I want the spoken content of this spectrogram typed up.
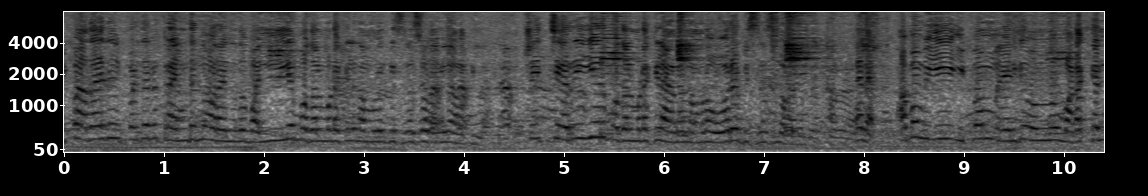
ഇപ്പൊ അതായത് ഇപ്പോഴത്തെ ഒരു ട്രെൻഡ് എന്ന് പറയുന്നത് വലിയ മുതൽ മുടക്കിൽ നമ്മളൊരു ബിസിനസ് തുടങ്ങി നടക്കില്ല. പക്ഷെ ഈ ചെറിയൊരു മുതൽ മുടക്കിലാണ് നമ്മുടെ ഓരോ ബിസിനസ്സും തുടങ്ങുന്നത്. അല്ലെ? അപ്പം ഈ ഇപ്പം എനിക്ക് തോന്നുന്നു വടക്കൻ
